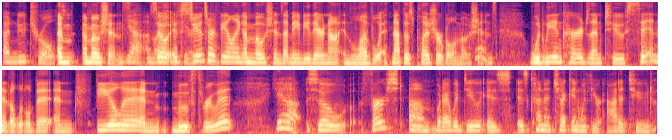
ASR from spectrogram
a neutral. em- emotions. Yeah, So if here, students yeah. are feeling emotions that maybe they're not in love with, not those pleasurable emotions, would we encourage them to sit in it a little bit and feel it and move through it? Yeah. So first, um, what I would do is is kind of check in with your attitude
